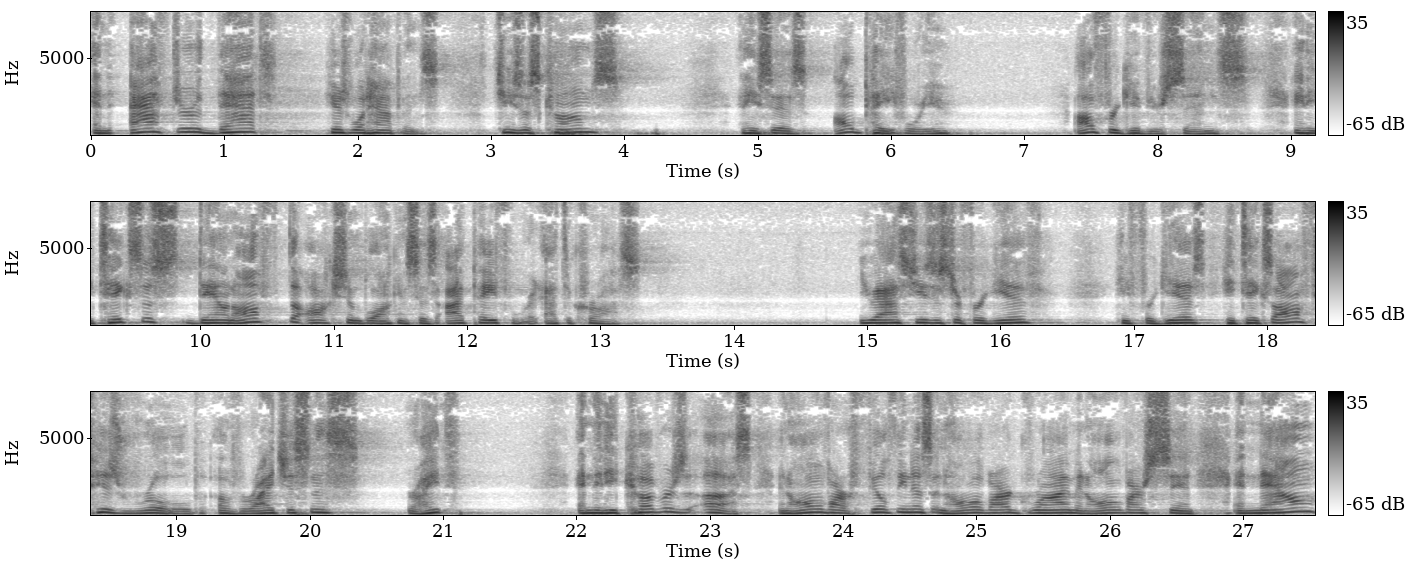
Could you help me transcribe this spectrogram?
And after that, here's what happens Jesus comes and he says, I'll pay for you. I'll forgive your sins. And he takes us down off the auction block and says, I paid for it at the cross. You ask Jesus to forgive, he forgives. He takes off his robe of righteousness, right? And then he covers us and all of our filthiness and all of our grime and all of our sin. And now,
